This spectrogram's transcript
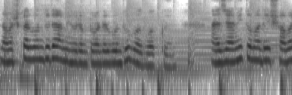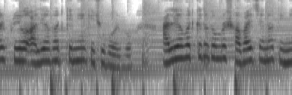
নমস্কার বন্ধুরা, আমি হলাম তোমাদের বন্ধু বকবক কুইন। আজ আমি তোমাদের সবার প্রিয় আলিয়া ভাটকে নিয়ে কিছু বলব। আলিয়া ভাটকে তো তোমরা সবাই চেনো, তিনি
